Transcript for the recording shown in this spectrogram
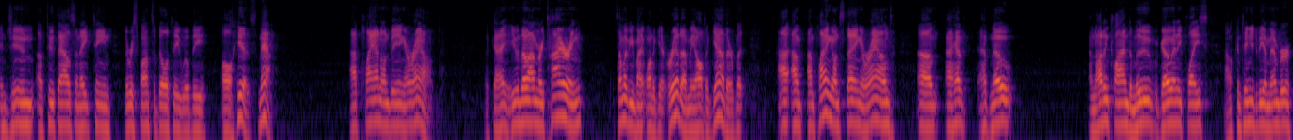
in June of 2018, the responsibility will be all his. Now, I plan on being around. Okay? Even though I'm retiring, some of you might want to get rid of me altogether, but I, am planning on staying around. Um, I have have no. I'm not inclined to move or go anyplace. I'll continue to be a member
